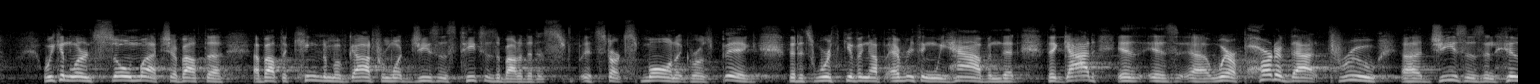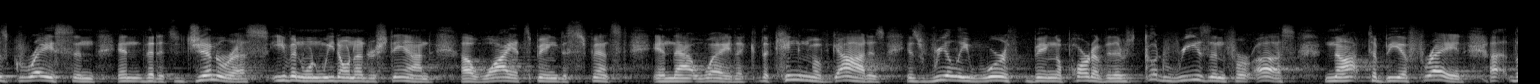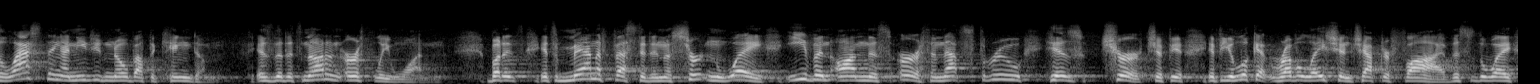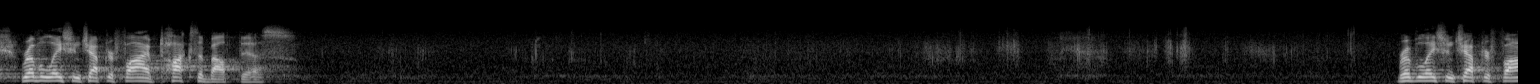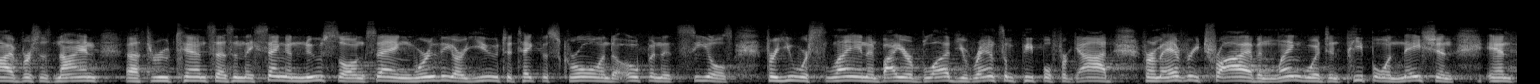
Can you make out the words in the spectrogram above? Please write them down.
We can learn so much about the, about the kingdom of God from what Jesus teaches about it that it's, it starts small and it grows big, that it's worth giving up everything we have, and that, that God is, is uh, we're a part of that through uh, Jesus and His grace, and, and that it's generous even when we don't understand uh, why it's being dispensed in that way. The, the kingdom of God is, is really worth being a part of. There's good reason for us not to be afraid. Uh, the last thing I need you to know about the kingdom is that it's not an earthly one, but it's, it's manifested in a certain way, even on this earth, and that's through his church. If you, if you look at Revelation chapter 5, this is the way Revelation chapter 5 talks about this. Revelation chapter 5, verses 9 uh, through 10 says, And they sang a new song, saying, Worthy are you to take the scroll and to open its seals, for you were slain, and by your blood you ransomed people for God from every tribe and language and people and nation, and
